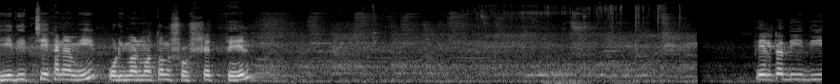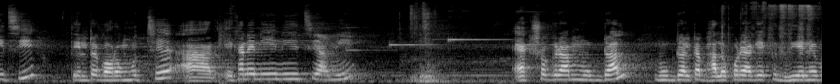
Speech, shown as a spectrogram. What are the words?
দিয়ে দিচ্ছি এখানে আমি পরিমাণ মতন সর্ষের তেল। তেলটা দিয়ে দিয়েছি, তেলটা গরম হচ্ছে। আর এখানে নিয়ে নিয়েছি আমি একশো গ্রাম মুগ ডাল। মুগ ডালটা ভালো করে আগে একটু ধুয়ে নেব।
